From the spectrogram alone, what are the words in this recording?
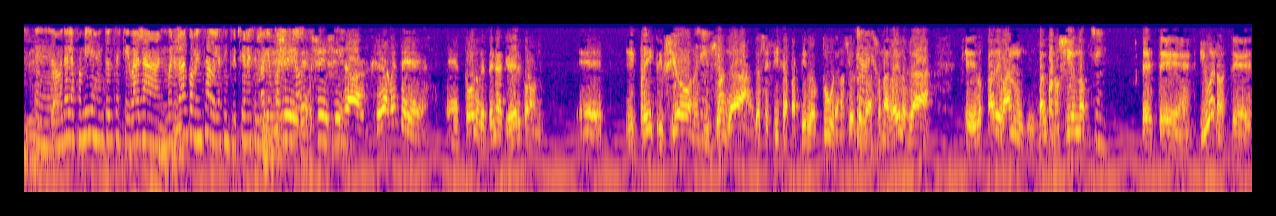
Eh, ahora las familias entonces que vayan, bueno, ya han comenzado las inscripciones en varios colegios. Sí, sí, ya generalmente eh, todo lo que tenga que ver con eh, preinscripción o inscripción ya, ya se fija a partir de octubre, ¿no es cierto? Ya son arreglos ya que los padres van van conociendo. Sí. Este, y bueno, este,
